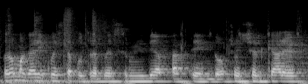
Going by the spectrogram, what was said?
Però magari questa potrebbe essere un'idea partendo, cioè cercare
